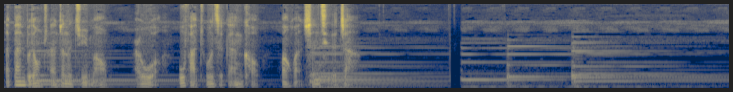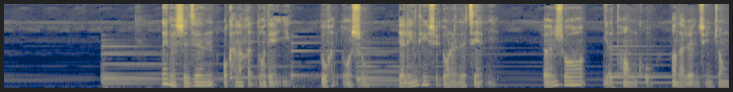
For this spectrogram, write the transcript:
他搬不动船上的巨锚，而我无法阻止港口缓缓升起的闸。段时间，我看了很多电影，读很多书，也聆听许多人的建议。有人说，你的痛苦放在人群中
